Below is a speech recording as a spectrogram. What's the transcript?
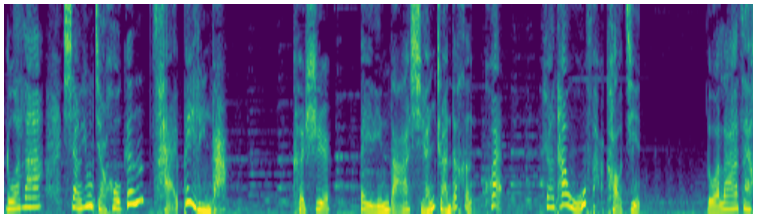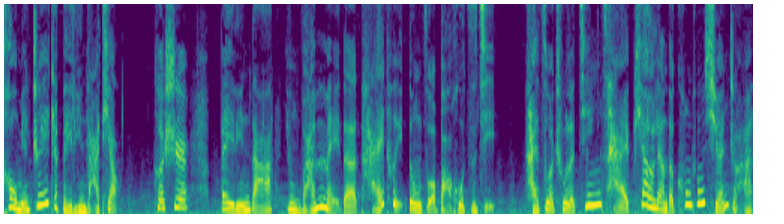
罗拉想用脚后跟踩贝琳达，可是贝琳达旋转得很快，让他无法靠近。罗拉在后面追着贝琳达跳，可是贝琳达用完美的抬腿动作保护自己，还做出了精彩漂亮的空中旋转。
